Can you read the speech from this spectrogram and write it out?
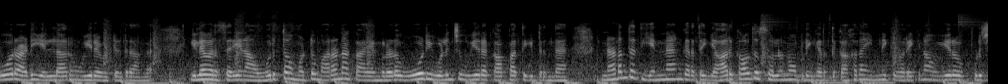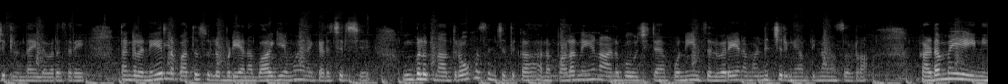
போராடி எல்லாரும் உயிரை விட்டுடுறாங்க. இளவரசரி நான் ஒருத்தன் மட்டும் மரண காயங்களோட ஓடி ஒளிஞ்சு உயிரை காப்பாற்றிக்கிட்டு இருந்தேன். நடந்தது என்னங்கிறத யாருக்காவது சொல்லணும் அப்படிங்கிறதுக்காக தான் இன்னைக்கு வரைக்கும் நான் உயிரை பிடிச்சிட்டு இருந்தேன் இளவரசரே. தங்களை நேரில் பார்த்து சொல்லும்படியான பாக்கியமும் எனக்கு கிடைச்சிருச்சு. உங்களுக்கு நான் துரோகம் செஞ்சதுக்கான பலனையும் நான் அனுபவிச்சிட்டேன். பொன்னியின் செல்வரே என்னை மன்னிச்சிருங்க அப்படின்னு அவன் சொல்கிறான் கடமையை நீ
